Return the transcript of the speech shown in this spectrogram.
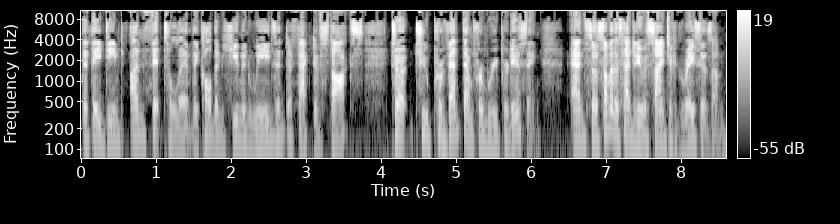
that they deemed unfit to live. They called them human weeds and defective stocks to, to prevent them from reproducing. And so some of this had to do with scientific racism,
